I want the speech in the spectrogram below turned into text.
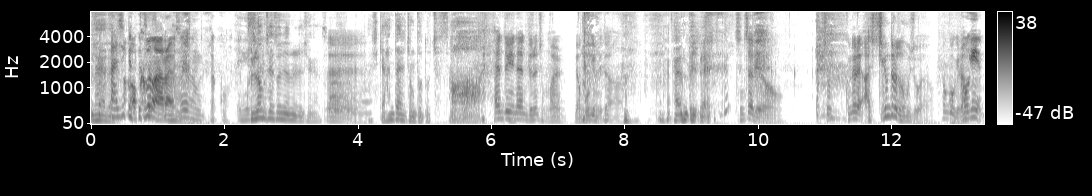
네 네. 아쉽게 어, 그건 알아요. 손에 손 잡고. 굴렁쇠 소년을 제가 네. 아쉽게 한 달 정도 놓쳤어요. 아, Hand in Hand는 정말 명곡입니다. 근데 이래. 진짜래요. 저 그 노래 아직 지금 들어도 너무 좋아요. 편곡이랑. 거기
